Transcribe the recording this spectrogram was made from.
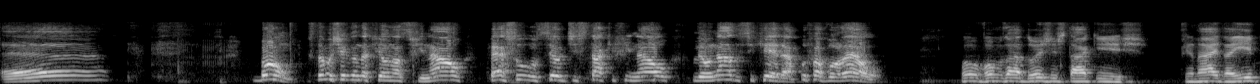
é... Bom, estamos chegando aqui ao nosso final. Peço o seu destaque final, Leonardo Siqueira. Por favor, Léo. Vamos a dois destaques finais aí.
